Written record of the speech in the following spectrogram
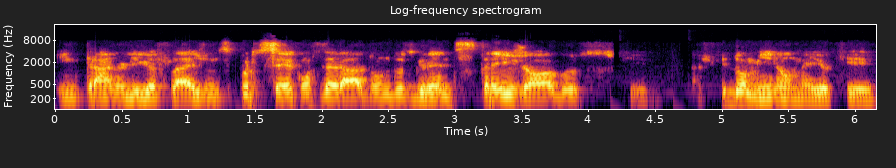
entrar no League of Legends por ser considerado um dos grandes três jogos que acho que dominam meio que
